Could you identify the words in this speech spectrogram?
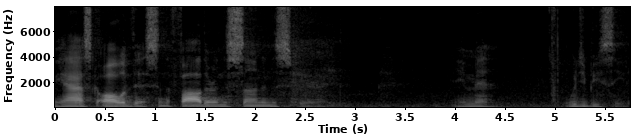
We ask all of this in the Father and the Son and the Spirit. Amen. Would you be seated?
